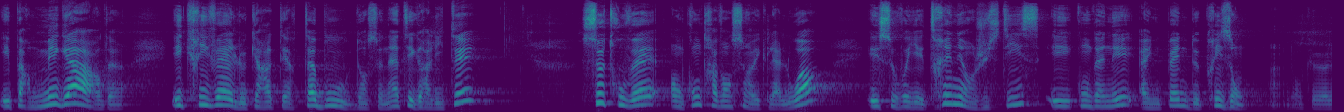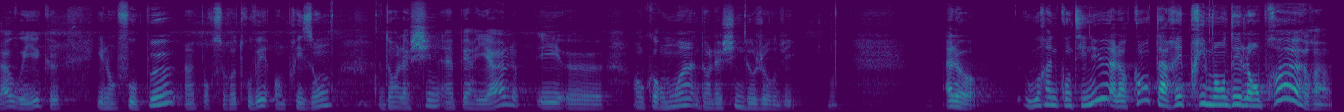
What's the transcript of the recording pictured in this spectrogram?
et par mégarde écrivait le caractère tabou dans son intégralité, se trouvait en contravention avec la loi et se voyait traîné en justice et condamné à une peine de prison. Donc euh, là, vous voyez qu'il en faut peu hein, pour se retrouver en prison dans la Chine impériale et euh, encore moins dans la Chine d'aujourd'hui. Alors, Wuhan continue. Alors, quant à réprimander l'empereur,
